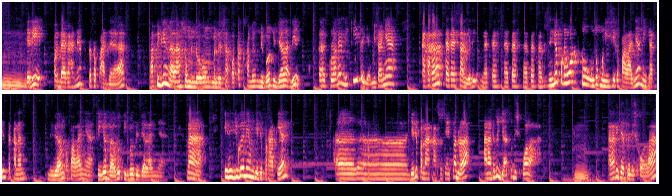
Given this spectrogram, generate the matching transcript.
Hmm. Jadi, perdarahannya tetap ada, tapi dia nggak langsung mendorong, mendesak otak sambil menimbulkan gejala. Dia eh, keluarnya dikit aja. Misalnya, katakanlah tetesan, jadi netes, netes, netes, netes, sehingga perlu waktu untuk mengisi kepalanya, ningkatin tekanan di dalam kepalanya, sehingga baru timbul gejalanya. Nah, ini juga nih yang menjadi perhatian. Eh, jadi pernah kasusnya itu adalah anak itu jatuh di sekolah. Hmm. Anaknya jatuh di sekolah,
